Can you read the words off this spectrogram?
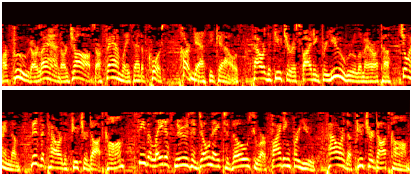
Our food, our land, our jobs, our families, and of course, our gassy cows. Power the Future is fighting for you, rural America. Join them. Visit powerthefuture.com, see the latest news, and donate to those who are fighting for you. Powerthefuture.com.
